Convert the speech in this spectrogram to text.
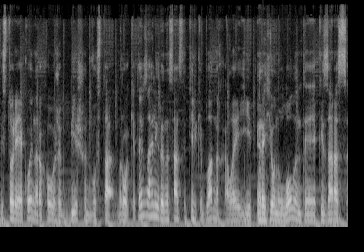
історія якої нараховує вже більше 200 років. Та й взагалі ренесанс не тільки Бладнох, але і регіону Лоленд, який зараз е,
